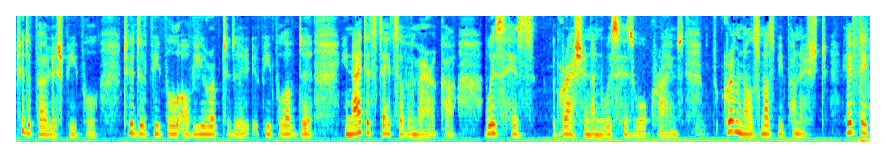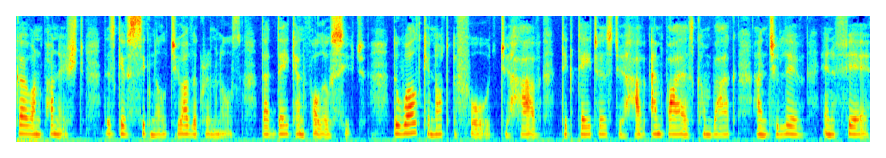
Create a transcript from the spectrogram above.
to the Polish people, to the people of Europe, to the people of the United States of America with his aggression and with his war crimes. Criminals must be punished. If they go unpunished, this gives signal to other criminals that they can follow suit. The world cannot afford to have dictators, to have empires come back and to live in fear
